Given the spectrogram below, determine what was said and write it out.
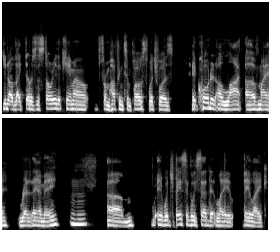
you know like there was the story that came out from huffington post which was it quoted a lot of my reddit ama hmm um it, which basically said that like they like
